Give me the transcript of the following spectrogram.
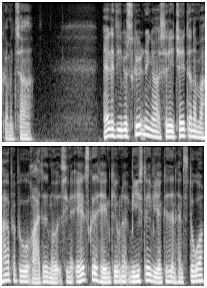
Kommentar alle de beskyldninger, Sri Chaitanya Mahaprabhu rettede mod sine elskede hengivne, viste i virkeligheden hans store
